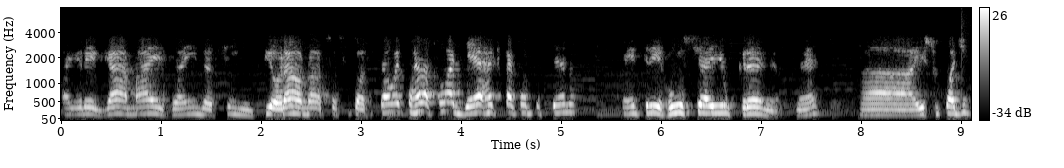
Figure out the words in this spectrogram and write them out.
agregar mais ainda, assim, piorar a nossa situação é com relação à guerra que está acontecendo entre Rússia e Ucrânia, né? Ah, isso pode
